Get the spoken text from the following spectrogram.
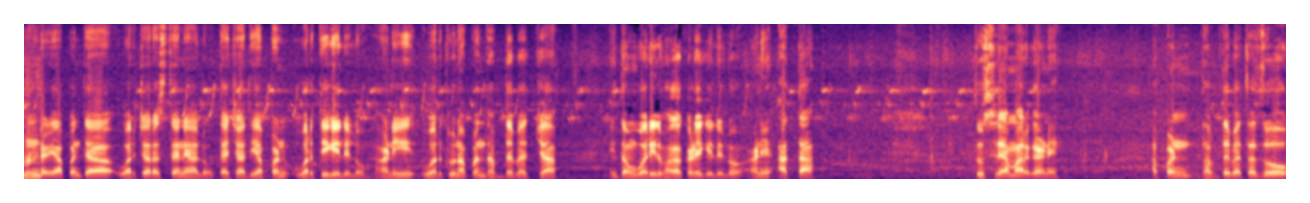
मंडळी आपण त्या वरच्या रस्त्याने आलो. त्याच्या आधी आपण वरती गेलेलो आणि वरतून आपण धबधब्याच्या एकदम वरील भागाकडे गेलेलो आणि आता दुसऱ्या मार्गाने आपण धबधब्याचा जो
